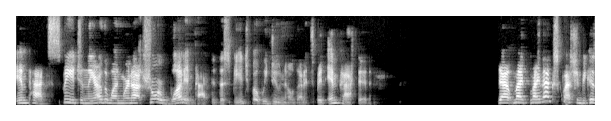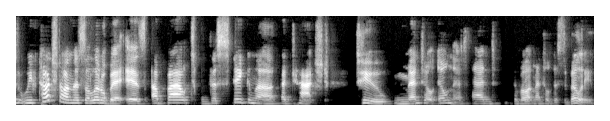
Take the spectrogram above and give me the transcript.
impacts speech, and the other one, we're not sure what impacted the speech, but we do know that it's been impacted. Now, my, my next question, because we've touched on this a little bit, is about the stigma attached to mental illness and developmental disability.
